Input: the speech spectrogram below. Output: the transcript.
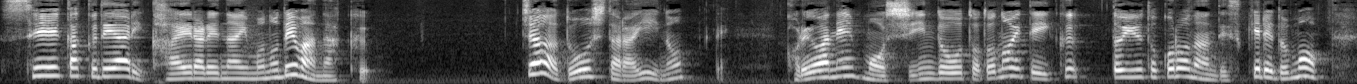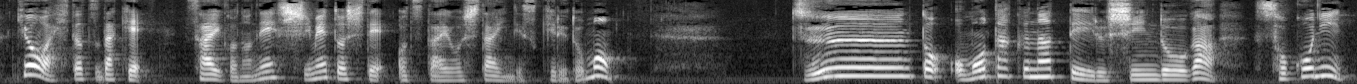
性格であり変えられないものではなく、じゃあどうしたらいいの？って。これはね、もう振動を整えていくというところなんですけれども、今日は一つだけ最後のね、締めとしてお伝えをしたいんですけれども、ずーんと重たくなっている振動がそこに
